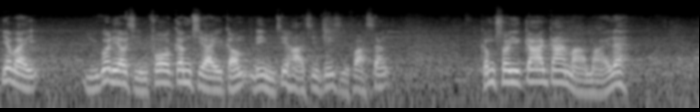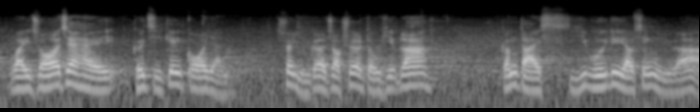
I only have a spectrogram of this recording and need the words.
因為如果你有前科，今次係咁，你唔知下次幾時發生。咁所以加加埋埋咧，為咗即係佢自己個人。雖然佢係作出咗道歉啦，咁但係議會都有聲譽㗎。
